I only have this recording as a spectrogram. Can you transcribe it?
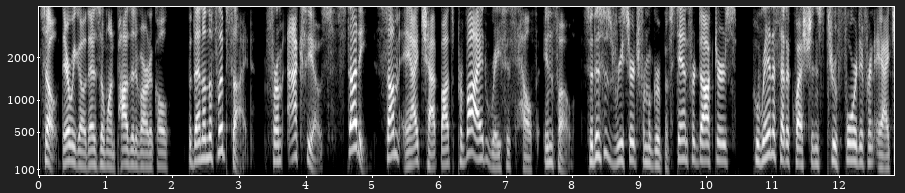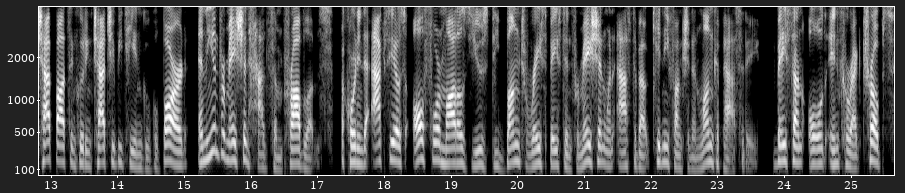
So there we go. There's the one positive article. But then on the flip side, from Axios, study some AI chatbots provide racist health info. So this is research from a group of Stanford doctors who ran a set of questions through four different AI chatbots, including ChatGPT and Google Bard, and the information had some problems. According to Axios, all four models used debunked race based information when asked about kidney function and lung capacity based on old incorrect tropes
